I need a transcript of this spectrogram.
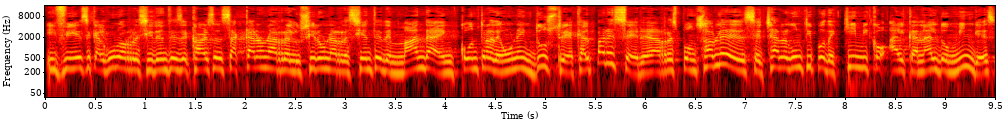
Y fíjese que algunos residentes de Carson sacaron a relucir una reciente demanda en contra de una industria que al parecer era responsable de desechar algún tipo de químico al canal Domínguez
